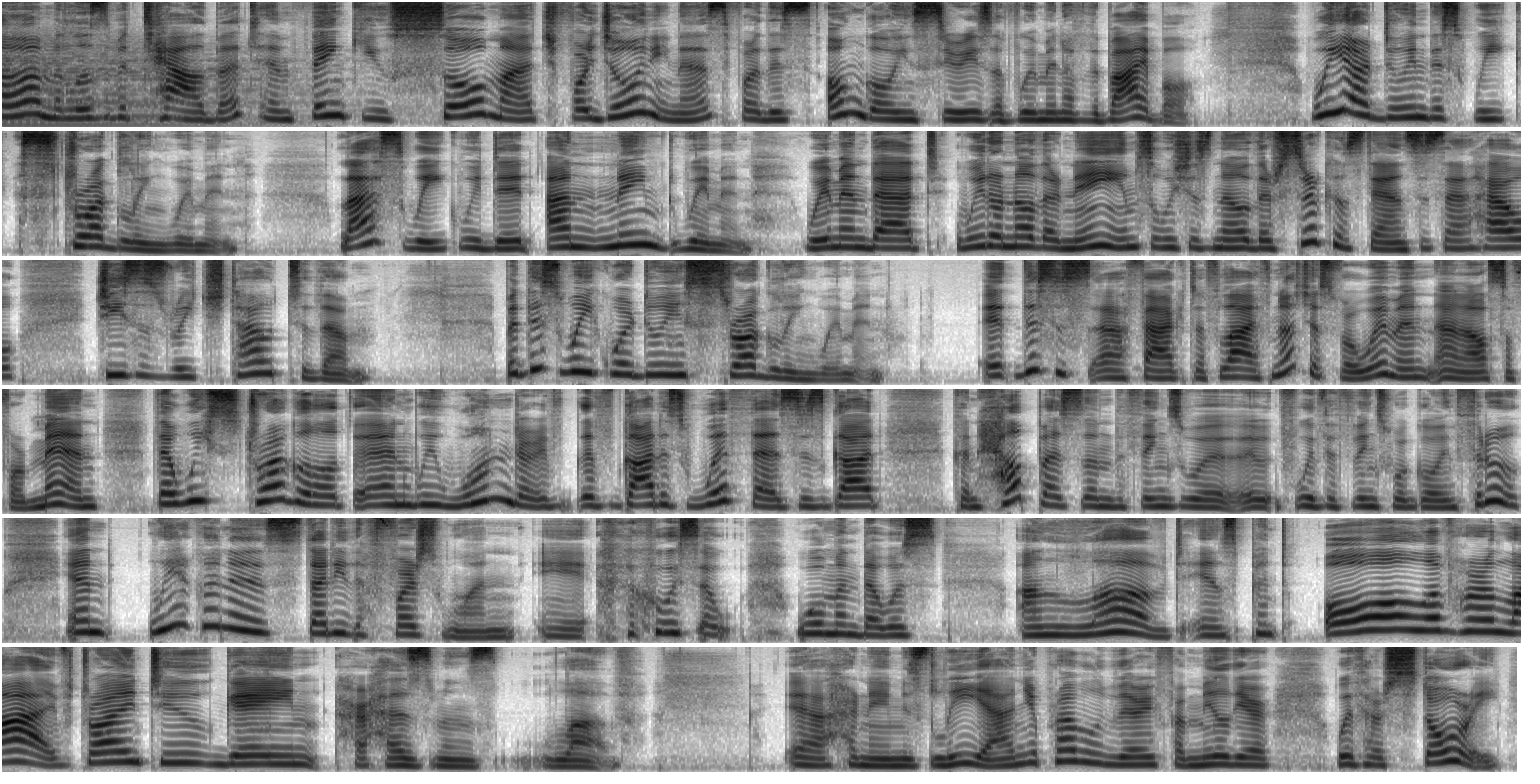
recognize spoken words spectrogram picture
Hello, I'm Elizabeth Talbot, and thank you so much for joining us for this ongoing series of Women of the Bible. We are doing this week Struggling Women. Last week we did Unnamed Women, women that we don't know their names, we just know their circumstances and how Jesus reached out to them. But this week we're doing Struggling Women. It, this is a fact of life, not just for women and also for men, that we struggle and we wonder if, if God is with us, if God can help us on the things with the things we're going through. And we're going to study the first one, uh, who is a woman that was unloved and spent all of her life trying to gain her husband's love. Uh, her name is Leah, and you're probably very familiar with her story.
